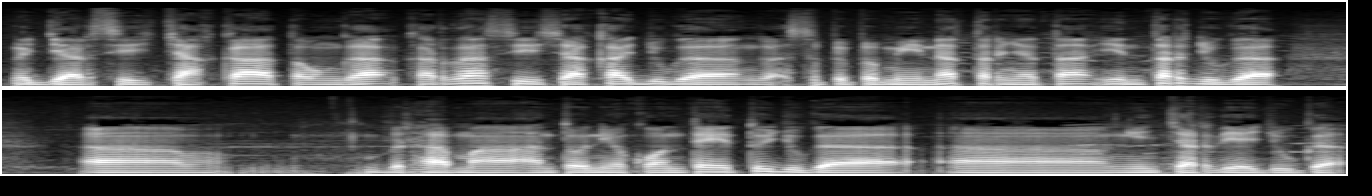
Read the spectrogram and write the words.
ngejar si Caka atau enggak karena si Caka juga enggak sepi peminat ternyata Inter juga uh, bersama Antonio Conte itu juga uh, ngincar dia juga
